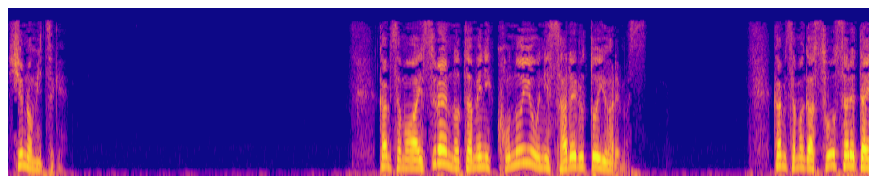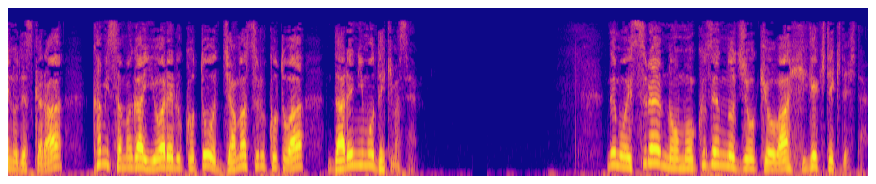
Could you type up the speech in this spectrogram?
主の蜜げ。神様はイスラエルのためにこのようにされると言われます。神様がそうされたいのですから、神様が言われることを邪魔することは誰にもできません。でもイスラエルの目前の状況は悲劇的でした。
